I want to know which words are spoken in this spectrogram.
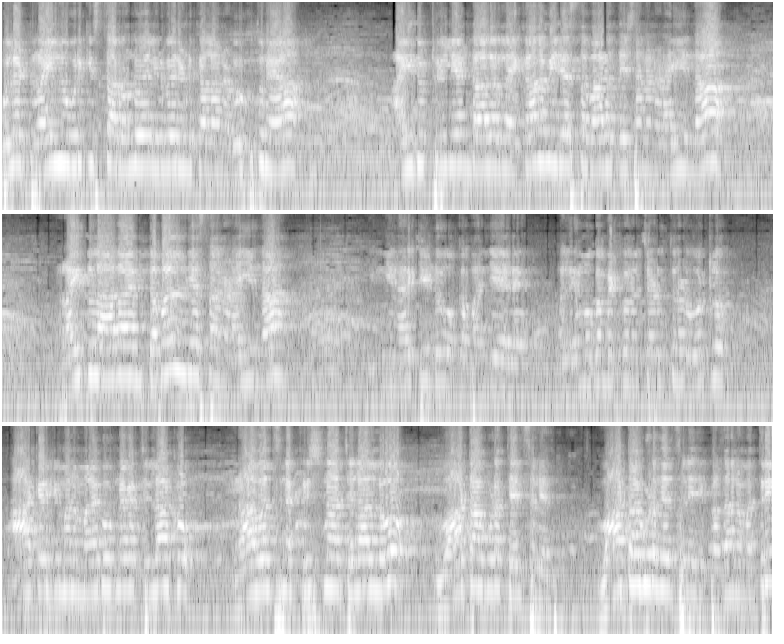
బుల్లెట్ రైళ్ళు ఉరికిస్తా రెండు వేల ఇరవై రెండు కల్లా అన్నాడు. ఉరుకుతున్నాయా? ఐదు ట్రిలియన్ డాలర్ల ఎకానమీ చేస్తా భారతదేశాన్ని అన్నాడు. అయ్యిందా? రైతుల ఆదాయం డబల్ చేస్తా అన్నాడు. అయ్యిందా? ఇన్ని నరికిండు ఒక్క పని చేయలే. మళ్ళీ ఏం ముఖం పెట్టుకొని వచ్చి అడుగుతున్నాడు ఓట్లు? ఆఖరికి మన మహబూబ్ నగర్ జిల్లాకు రావాల్సిన కృష్ణా జలాల్లో వాటా కూడా తెలిసలేదు వాటా కూడా తెలిసలేదు ప్రధానమంత్రి.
